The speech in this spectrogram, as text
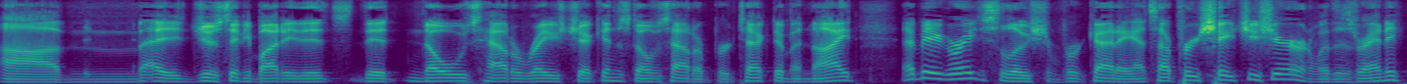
Um, just anybody that's that knows how to raise chickens, knows how to protect them at night, that'd be a great solution for cut ants. I appreciate you sharing with us, Randy.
